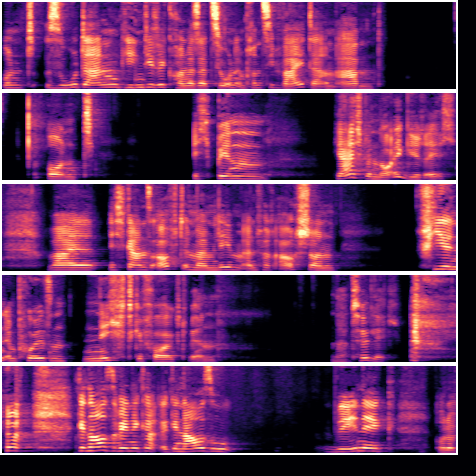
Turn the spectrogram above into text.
Und so dann ging diese Konversation im Prinzip weiter am Abend. Und ich bin, ja, ich bin neugierig, weil ich ganz oft in meinem Leben einfach auch schon vielen Impulsen nicht gefolgt bin. Natürlich. genauso wenig, genauso wenig oder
